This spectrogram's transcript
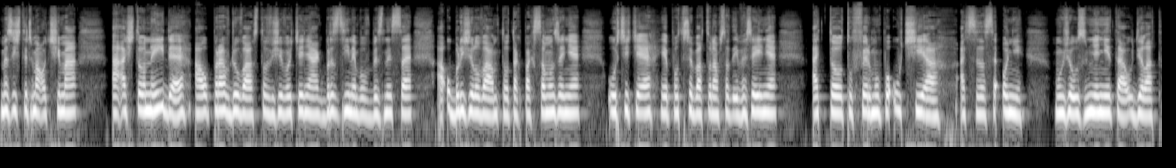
mezi čtyřma očima a až to nejde a opravdu vás to v životě nějak brzdí nebo v biznise a ublížilo vám to, tak pak samozřejmě určitě je potřeba to napsat i veřejně, ať to tu firmu poučí a ať se zase oni můžou změnit a udělat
